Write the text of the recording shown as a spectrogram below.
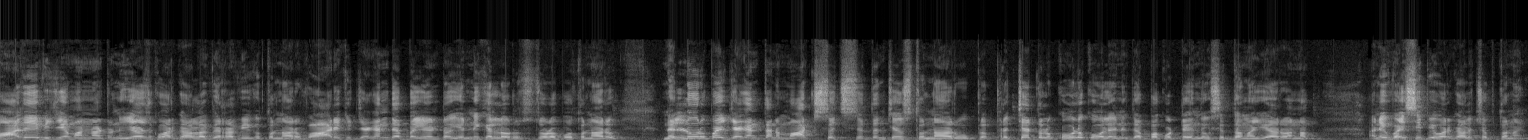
మాదే విజయం అన్నట్టు నియోజకవర్గాల్లో విర్ర వీగుతున్నారు. వారికి జగన్ దెబ్బ ఏంటో ఎన్నికల్లో రుచి చూడబోతున్నారు. నెల్లూరుపై జగన్ తన మార్క్స్ వచ్చి సిద్ధం చేస్తున్నారు. ప్రత్యర్థులు కోలుకోలేని దెబ్బ కొట్టేందుకు సిద్ధమయ్యారు అన్న అని వైసీపీ వర్గాలు చెప్తున్నాయి.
